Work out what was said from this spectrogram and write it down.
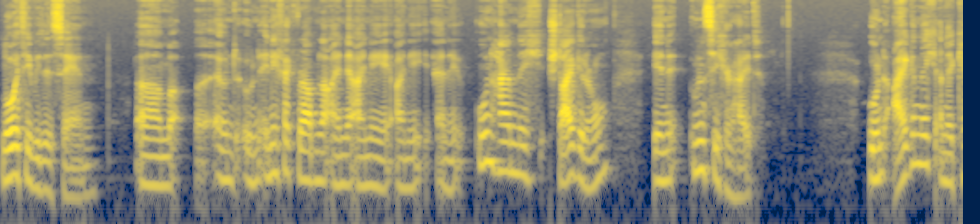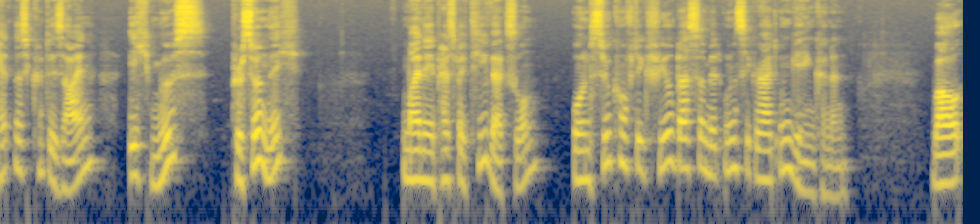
Leute wiedersehen. Ähm, und, und in Effekt, wir haben eine, eine, eine, eine unheimliche Steigerung in Unsicherheit. Und eigentlich eine Erkenntnis könnte sein, ich muss persönlich meine Perspektive wechseln und zukünftig viel besser mit Unsicherheit umgehen können. Weil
